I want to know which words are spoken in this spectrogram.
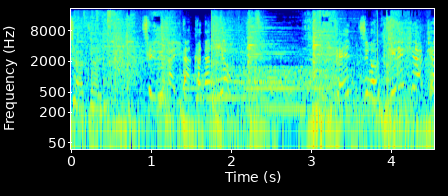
謝罪散るがい高波よ天地を切り開け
